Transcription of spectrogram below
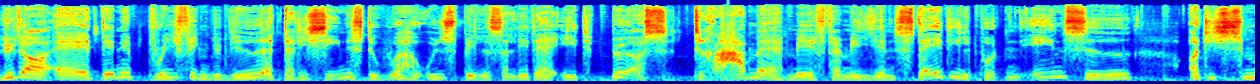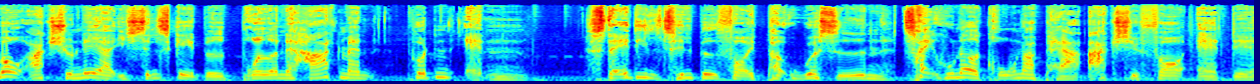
Lyttere af denne briefing vil vide, at der de seneste uger har udspillet sig lidt af et børsdrama med familien Stadil på den ene side, og de små aktionærer i selskabet Brødrene Hartmann på den anden. Stadil tilbød for et par uger siden 300 kroner per aktie for at øh,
